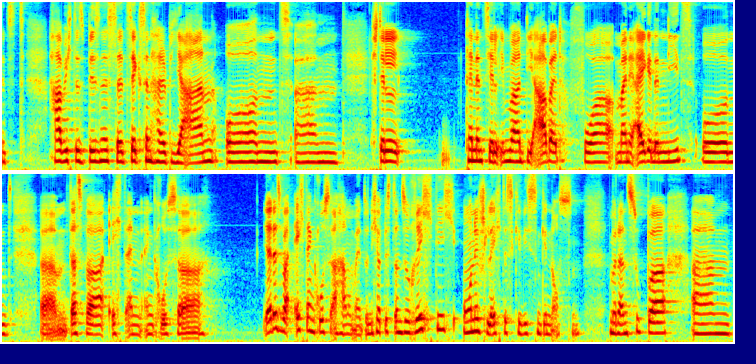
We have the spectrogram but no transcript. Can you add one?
jetzt habe ich das Business seit sechseinhalb Jahren und ähm, stelle tendenziell immer die Arbeit vor meine eigenen Needs und ähm, das war echt ein, ein großer ja, das war echt ein großer Aha-Moment und ich habe das dann so richtig ohne schlechtes Gewissen genossen. Mir dann super ähm,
